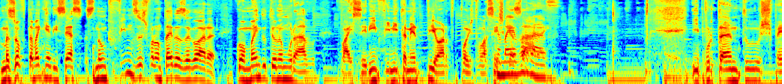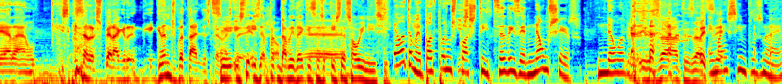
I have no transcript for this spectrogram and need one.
Mas houve também quem dissesse: se não defines as fronteiras agora com a mãe do teu namorado, vai ser infinitamente pior depois de vocês Também é casarem. verdade. E portanto, espera, espera gra- grandes batalhas. Sim, Espera esta- isto, isto- esta jovem. dá-me a ideia que isto é, isto é só o início. Ela também pode pôr uns post-its a dizer não mexer, não abrir. Exato, exato. É mais simples, não é?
